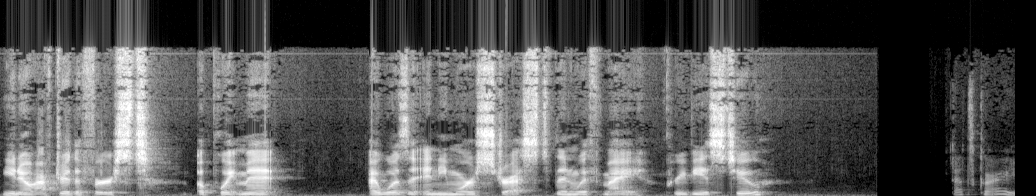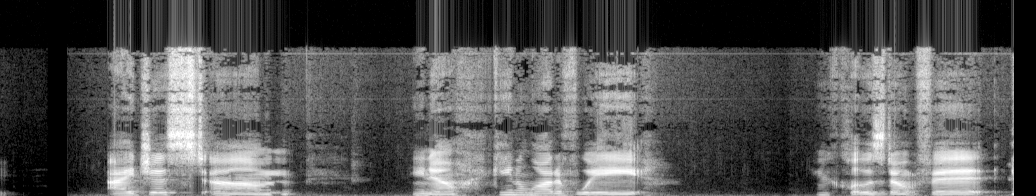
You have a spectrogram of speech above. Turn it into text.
you know after the first appointment i wasn't any more stressed than with my previous two that's great. I just, um, you know, gain a lot of weight. Your clothes don't fit.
